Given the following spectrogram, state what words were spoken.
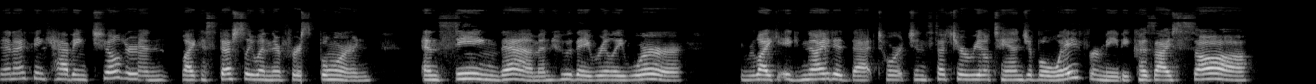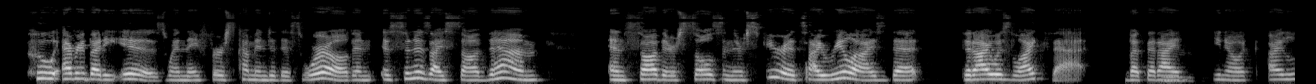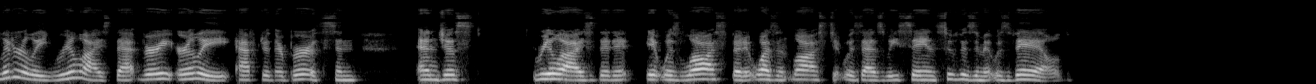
then I think having children, like especially when they're first born, and seeing them and who they really were, like ignited that torch in such a real tangible way for me because I saw who everybody is when they first come into this world. And as soon as I saw them and saw their souls and their spirits, I realized that, that I was like that, but that mm. I, you know, I literally realized that very early after their births and, and just realized that it, it was lost, but it wasn't lost. It was, as we say in Sufism, it was veiled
